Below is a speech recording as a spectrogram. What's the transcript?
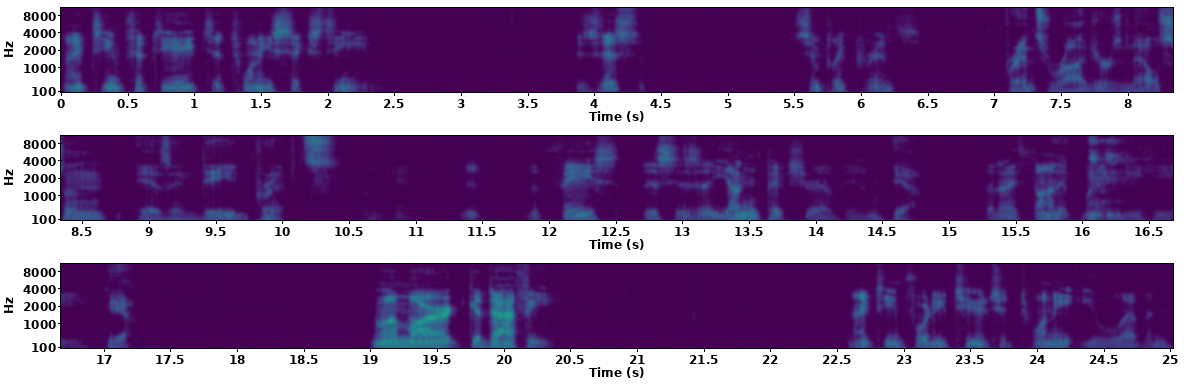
1958 to 2016. Is this simply Prince? Prince Rogers Nelson is indeed Prince. Okay. The, the face, this is a young picture of him. Yeah. But I thought it might be he. Yeah. Muammar Gaddafi, 1942 to 2011.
